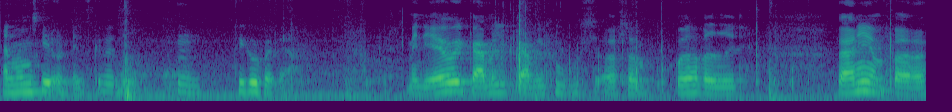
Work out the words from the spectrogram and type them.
Han var måske et ondt menneske, ved. Mm. Det kunne godt være. Men det er jo et gammelt, gammelt hus, og som både har været et børnehjem for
